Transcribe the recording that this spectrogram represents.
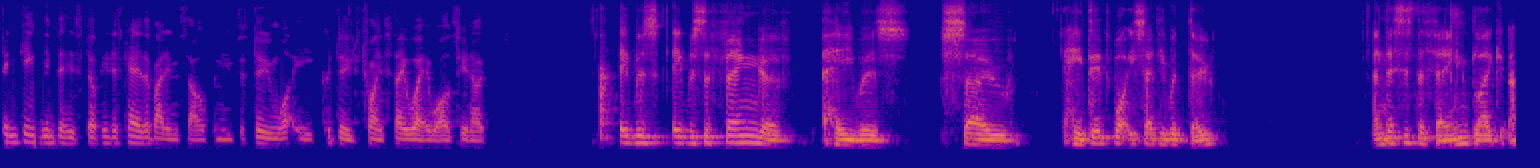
thinking into his stuff. He just cares about himself, and he's just doing what he could do to try and stay where he was. You know, it was it was the thing of he was so he did what he said he would do and this is the thing like a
